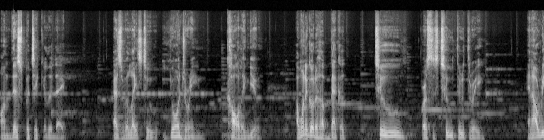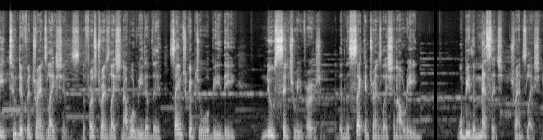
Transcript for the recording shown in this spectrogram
on this particular day as it relates to your dream calling you. I want to go to Habakkuk 2, verses 2 through 3. And I'll read two different translations. The first translation I will read of the same scripture will be the New Century Version. And then the second translation I'll read will be the message translation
